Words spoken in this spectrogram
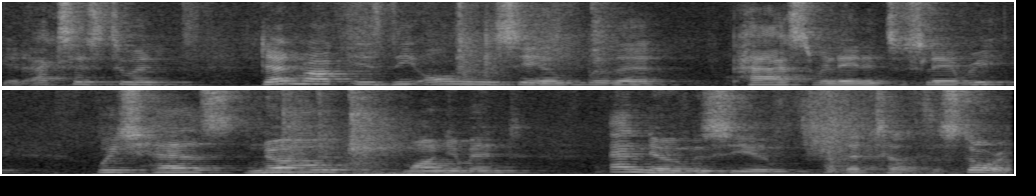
get access to it. Denmark is the only museum with a past related to slavery which has no monument and no museum that tells the story.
